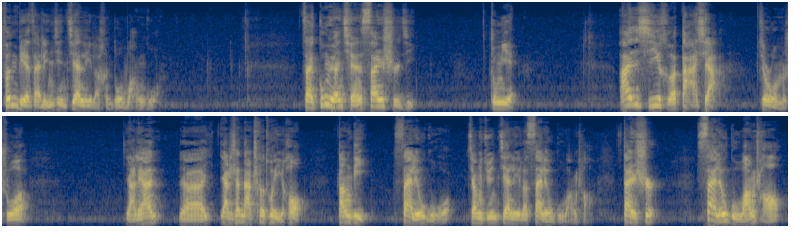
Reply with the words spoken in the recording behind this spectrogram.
分别在临近建立了很多王国。在公元前三世纪中叶，安息和大夏，就是我们说。亚利安，呃，亚历山大撤退以后，当地塞琉古将军建立了塞琉古王朝。但是，塞琉古王朝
